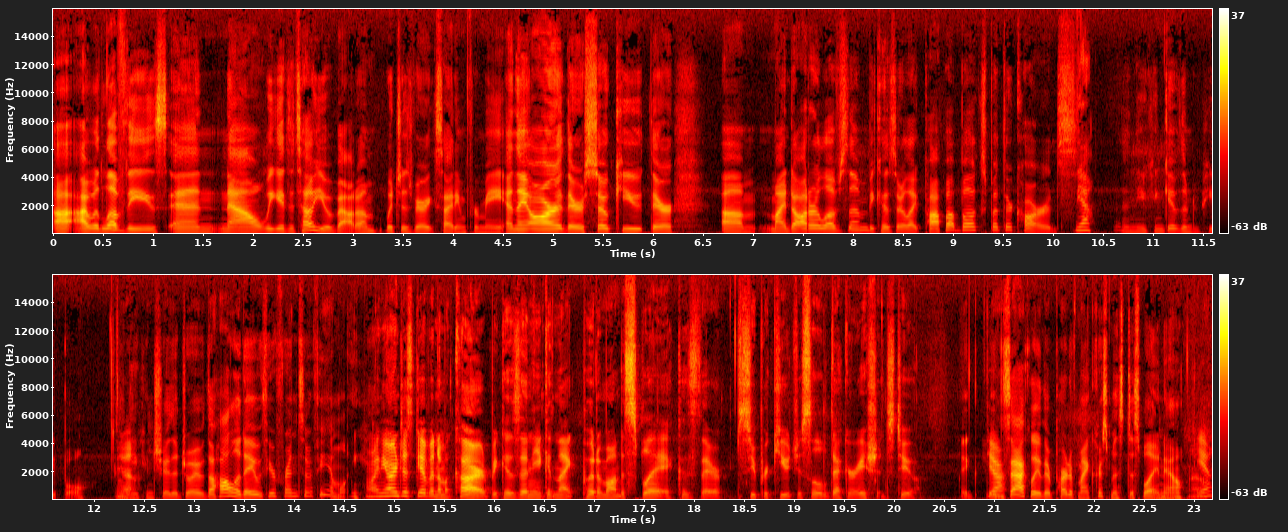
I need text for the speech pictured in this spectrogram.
Uh, I would love these. And now we get to tell you about them, which is very exciting for me. And they are, they're so cute. They're, um, my daughter loves them because they're like pop up books, but they're cards. Yeah. And you can give them to people. And Yeah. you can share the joy of the holiday with your friends and family. Well, and you aren't just giving them a card because then you can like put them on display because they're super cute, just little decorations too. Ex- Yeah. Exactly. They're part of my Christmas display now. Yeah.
